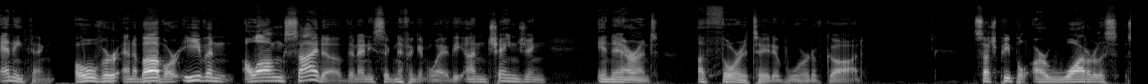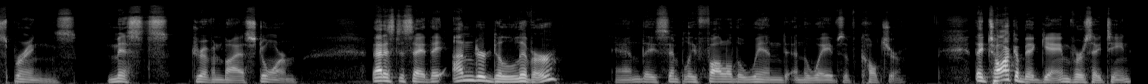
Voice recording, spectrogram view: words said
anything over and above, or even alongside of, in any significant way, the unchanging, inerrant, authoritative Word of God. Such people are waterless springs, mists driven by a storm. That is to say, they underdeliver and they simply follow the wind and the waves of culture. They talk a big game, verse 18,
